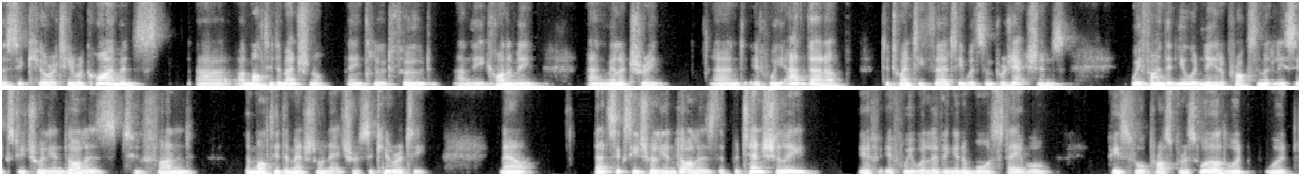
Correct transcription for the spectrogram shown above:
the security requirements uh, are multidimensional. They include food and the economy and military. And if we add that up to 2030 with some projections, we find that you would need approximately $60 trillion to fund the multidimensional nature of security. Now, that $60 trillion that potentially, if, if we were living in a more stable, peaceful, prosperous world, would, would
